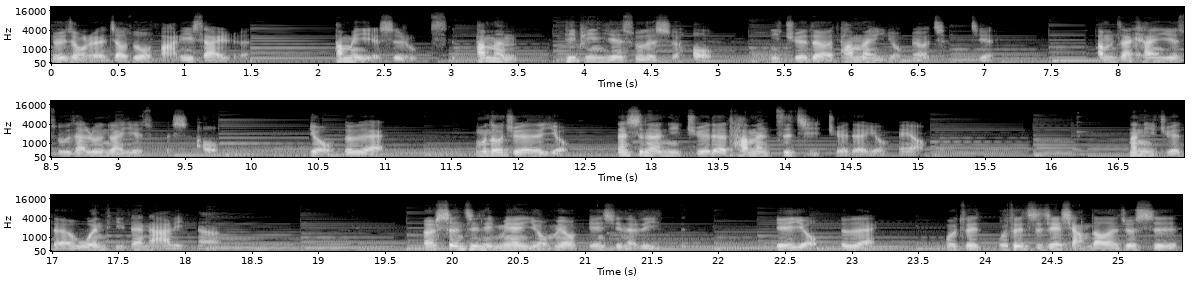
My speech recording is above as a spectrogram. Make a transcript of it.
有一种人叫做法利赛人，他们也是如此。他们批评耶稣的时候，你觉得他们有没有成见？他们在看耶稣，在论断耶稣的时候，有，对不对？我们都觉得有。但是呢，你觉得他们自己觉得有没有？那你觉得问题在哪里呢？而圣经里面有没有偏心的例子？也有，对不对？我最我最直接想到的就是。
